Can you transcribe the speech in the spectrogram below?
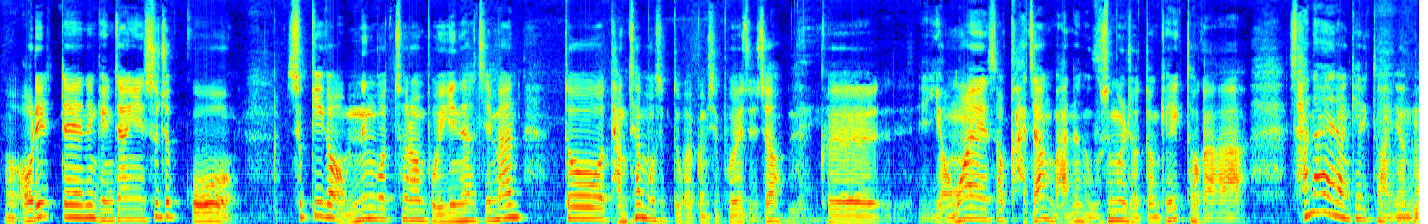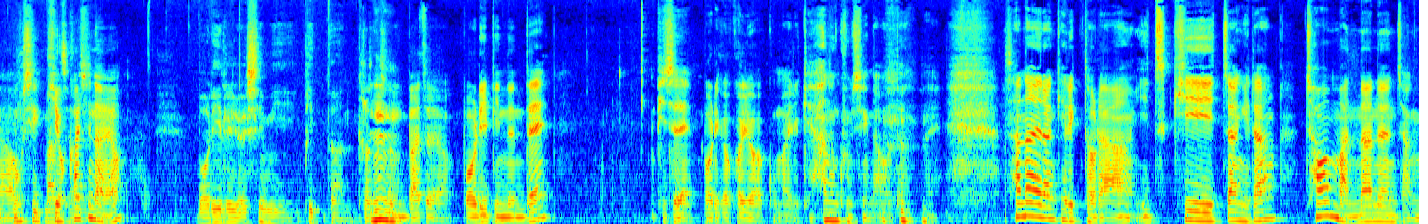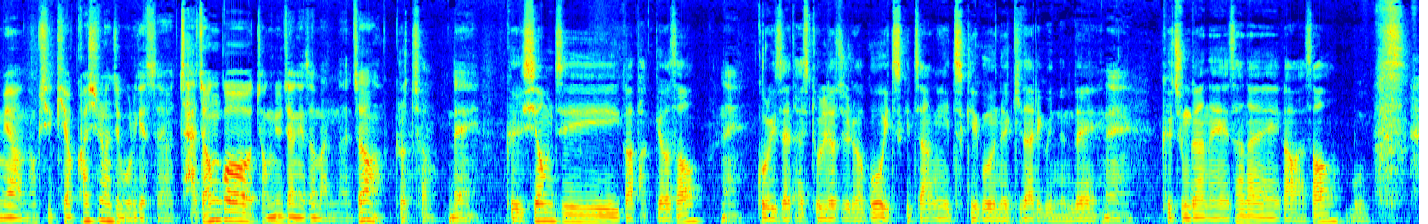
어, 어릴 때는 굉장히 수줍고 숫기가 없는 것처럼 보이긴 하지만 또 당찬 모습도 가끔씩 보여주죠. 네. 그 영화에서 가장 많은 웃음을 줬던 캐릭터가 사나이란 캐릭터 아니었나 혹시. 기억하시나요? 머리를 열심히 빗던 그렇죠. 음, 맞아요. 머리 빗는데 빗에 머리가 걸려갖고 막 이렇게 한 움큼씩 나오던. 네. 사나이란 캐릭터랑 이츠키 짱이랑 처음 만나는 장면 혹시 기억하실런지 모르겠어요. 자전거 정류장에서 만나죠? 그렇죠. 네. 그 시험지가 바뀌어서 네. 그걸 이제 다시 돌려주려고 이츠키 짱이 이츠키 군을 기다리고 있는데 네. 그 중간에 사나이가 와서 뭐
